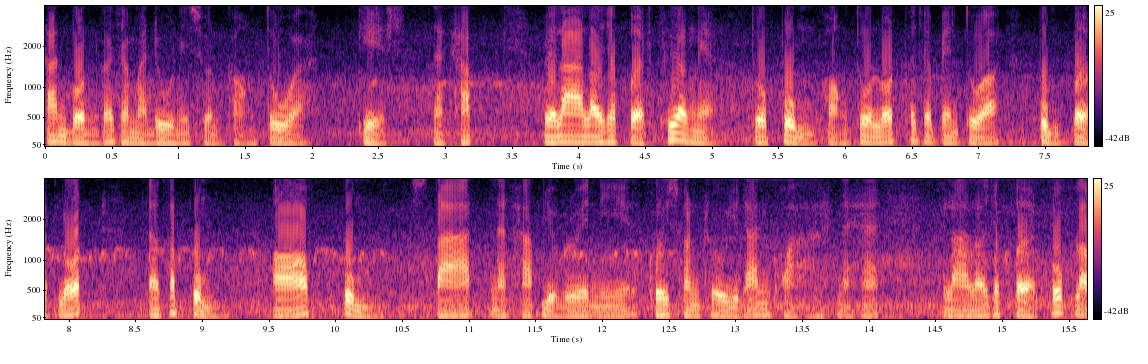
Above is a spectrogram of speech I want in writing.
ด้านบนก็จะมาดูในส่วนของตัวเกจนะครับ เวลาเราจะเปิดเครื่องเนี่ยตัวปุ่มของตัวรถก็จะเป็นตัวปุ่มเปิดรถ แล้วก็ปุ่ม off ปุ่ม start นะครับ อยู่บริเวณนี้ cruise control อยู่ด้านขวานะฮะ เวลาเราจะเปิดปุ๊บเรา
